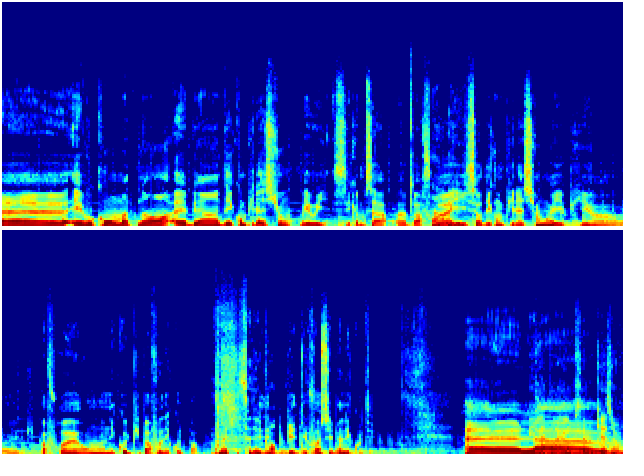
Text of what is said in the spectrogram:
Euh, évoquons maintenant eh bien, des compilations. Mais oui, c'est comme ça. Euh, parfois, il sort des compilations et puis, euh, et puis parfois on écoute, puis parfois on n'écoute pas. Oui, ça Et dépend. puis des fois, c'est bien d'écouter. Mais là, par exemple, c'est la l'occasion.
